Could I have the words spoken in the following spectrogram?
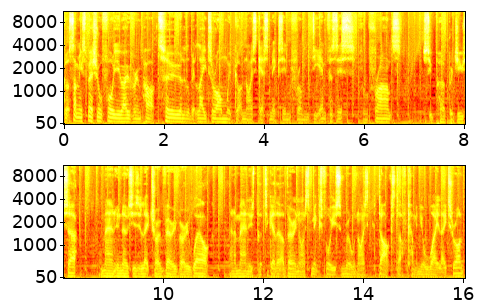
Got something special for you over in part two. A little bit later on, we've got a nice guest mix in from De Emphasis from France, superb producer, a man who knows his electro very, very well, and a man who's put together a very nice mix for you. Some real nice dark stuff coming your way later on.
